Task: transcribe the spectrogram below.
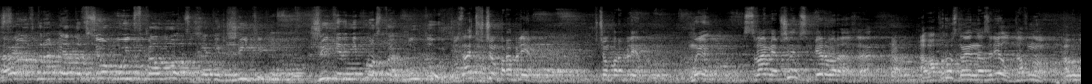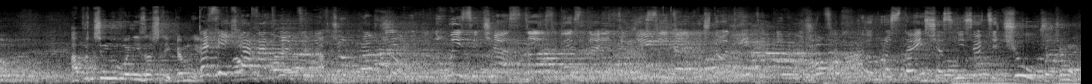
Завтра это все будет в колодцах этих жителей. Жители не просто глутуют. Вы знаете, в чем проблема? В чем проблема? Мы с вами общаемся первый раз, да? А вопрос, наверное, назрел давно. Давно. А почему вы не зашли ко мне? Да сейчас ответьте, а в чем проблема? Ну мы сейчас здесь, вы стоите, мы сидим, вы что, ответите не стоите сейчас несете чушь. Почему?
